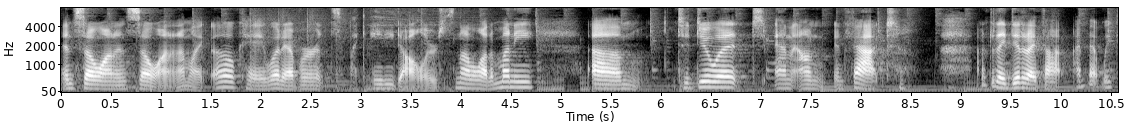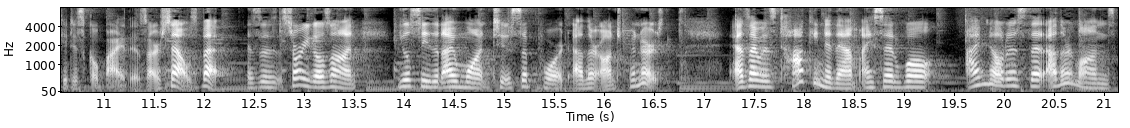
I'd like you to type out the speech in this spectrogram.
and so on and so on. And I'm like, okay, whatever. It's like $80. It's not a lot of money um, to do it. And um, in fact, after they did it, I thought, I bet we could just go buy this ourselves. But as the story goes on, you'll see that I want to support other entrepreneurs. As I was talking to them, I said, well, I've noticed that other lawns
